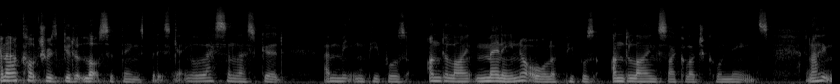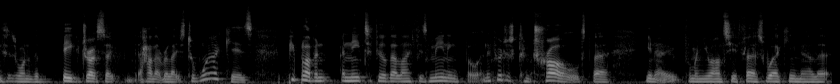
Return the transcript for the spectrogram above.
And our culture is good at lots of things, but it's getting less and less good at meeting people's underlying, many, not all of people's underlying psychological needs. And I think this is one of the big drives. So, how that relates to work is people have a, a need to feel their life is meaningful. And if you're just controlled for, you know, from when you answer your first work email at,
